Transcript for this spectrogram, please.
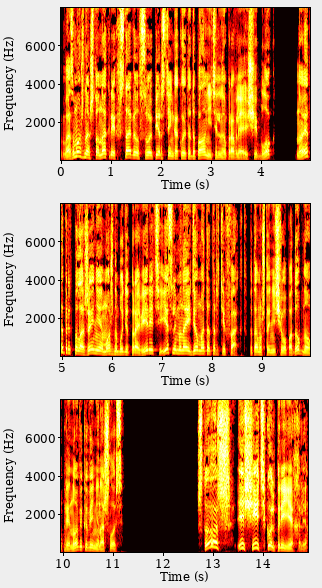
Возможно, что Накрих вставил в свой перстень какой-то дополнительный управляющий блок, но это предположение можно будет проверить, если мы найдем этот артефакт, потому что ничего подобного при Новикове не нашлось. «Что ж, ищите, коль приехали»,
